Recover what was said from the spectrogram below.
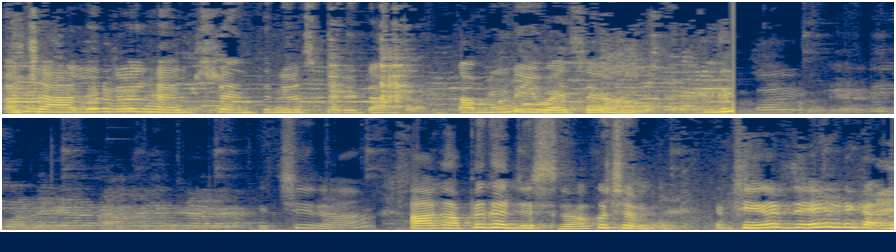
A challenge will help strengthen your spirit అంటారు కమింగ్ టు యూఎస్ఏ ఉంది ఇచ్చిరా ఆగ అప్పుడే కట్ చేస్తున్నా కొంచెం చీర్ చేయండి కట్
